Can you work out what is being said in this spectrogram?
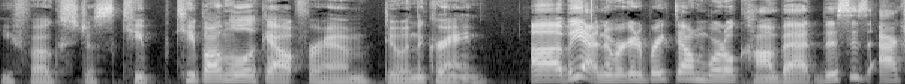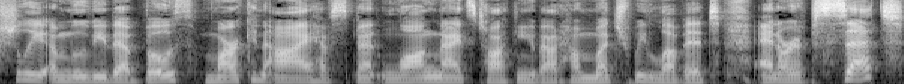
You folks just keep keep on the lookout for him doing the crane. Uh, but yeah, no, we're going to break down Mortal Kombat. This is actually a movie that both Mark and I have spent long nights talking about how much we love it and are upset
